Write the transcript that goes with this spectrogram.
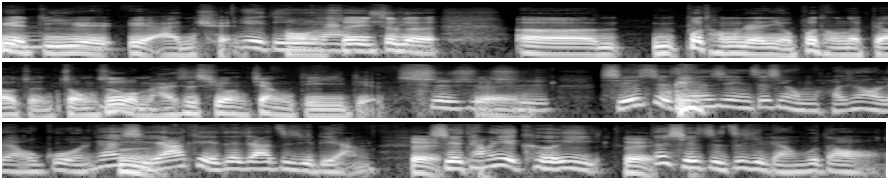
越低越越安全。越低越安全。哦，所以这个呃，不同人有不同的标准。总之，我们还是希望降低一点。是是是，血脂这件事情之前我们好像有聊过。你看，血压可以在家自己量，对，血糖也可以，对，但血脂自己量不到。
